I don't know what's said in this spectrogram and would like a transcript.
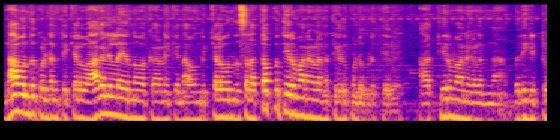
ನಾವೊಂದುಕೊಂಡಂತೆ ಕೆಲವು ಆಗಲಿಲ್ಲ ಎನ್ನುವ ಕಾರಣಕ್ಕೆ ನಾವೊಂದು ಕೆಲವೊಂದು ಸಲ ತಪ್ಪು ತೀರ್ಮಾನಗಳನ್ನು ತೆಗೆದುಕೊಂಡು ಬಿಡುತ್ತೇವೆ. ಆ ತೀರ್ಮಾನಗಳನ್ನು ಬದಿಗಿಟ್ಟು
